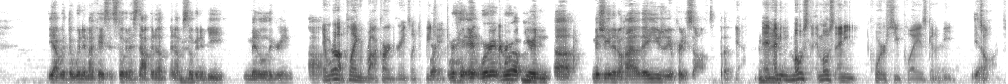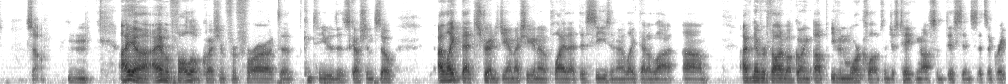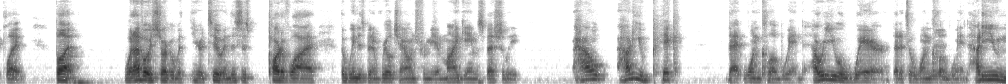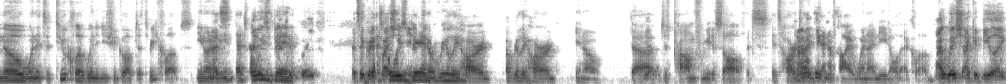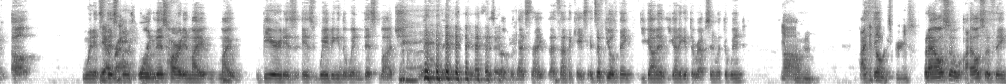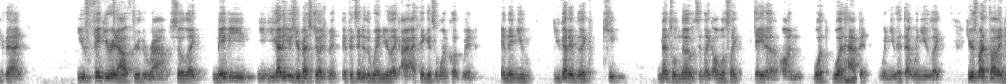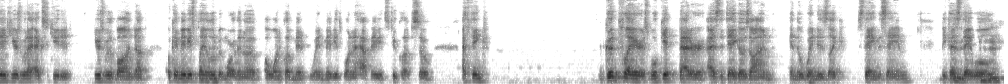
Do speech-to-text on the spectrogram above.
yeah, with the wind in my face, it's still gonna stop it up, and I'm mm-hmm. still gonna be middle of the green. Um, and we're not playing rock hard greens like the PJ. We're, we're, we're up here in uh, Michigan and Ohio. They usually are pretty soft, but yeah. And I mm-hmm. mean, most most any course you play is going to be yeah. soft. So, mm-hmm. I uh, I have a follow up question for Ferrara to continue the discussion. So, I like that strategy. I'm actually going to apply that this season. I like that a lot. Um, I've never thought about going up even more clubs and just taking off some distance. That's a great play. But what I've always struggled with here too, and this is part of why the wind has been a real challenge for me in my game, especially. How how do you pick that one club wind? How are you aware that it's a one club wind? How do you know when it's a two club wind and you should go up to three clubs? You know what that's, I mean? That's always is, been that's a great, that's a great that's question. always been a really hard, a really hard, you know, uh, yeah. just problem for me to solve. It's it's hard to identify think, when I need all that club. I wish I could be like, oh, when it's yeah, this right. it's going this hard in my my beard is is waving in the wind this much, this but that's not that's not the case. It's a feel thing. You gotta you gotta get the reps in with the wind. Um, mm-hmm. I it's think, but I also I also think that you figure it out through the round. So like maybe you, you got to use your best judgment. If it's into the wind, you're like I, I think it's a one club win, and then you you got to like keep mental notes and like almost like data on what what mm-hmm. happened when you hit that when you like here's what I thought I did, here's what I executed, here's where the ball ended up. Okay, maybe it's playing a little mm-hmm. bit more than a, a one club mid win. Maybe it's one and a half, maybe it's two clubs. So I think good players will get better as the day goes on and the wind is like staying the same because mm-hmm. they will mm-hmm.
